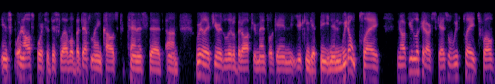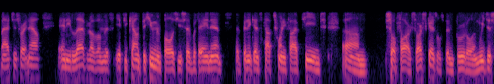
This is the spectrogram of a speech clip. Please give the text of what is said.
in, in all sports at this level, but definitely in college tennis, that um, really, if you're a little bit off your mental game, you can get beaten. And we don't play. You know, if you look at our schedule, we've played 12 matches right now, and 11 of them, if if you count the human poll, as you said with A&M, have been against top 25 teams um, so far. So our schedule's been brutal, and we just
